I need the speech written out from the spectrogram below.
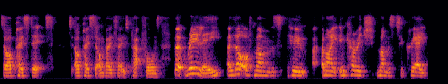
So I'll post it. I'll post it on both those platforms. But really, a lot of mums who, and I encourage mums to create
